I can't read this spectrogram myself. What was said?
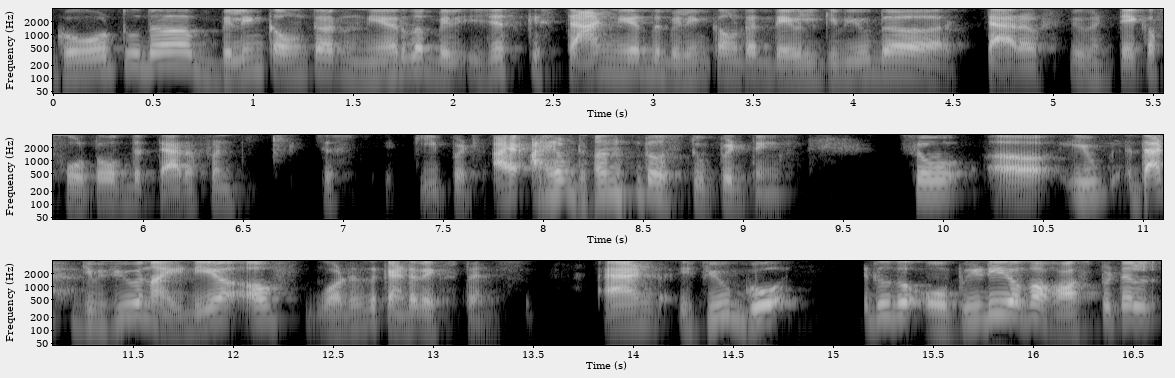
go to the billing counter near the bill. You just stand near the billing counter. They will give you the tariff. You can take a photo of the tariff and just keep it. I, I have done those stupid things. So uh, you that gives you an idea of what is the kind of expense. And if you go to the OPD of a hospital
